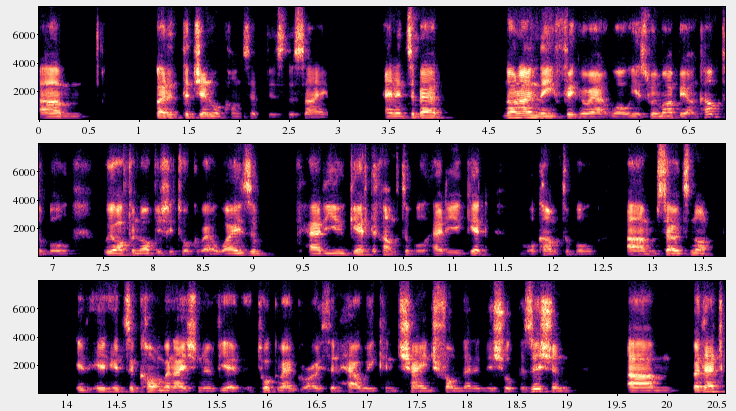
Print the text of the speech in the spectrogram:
Um, but the general concept is the same. And it's about not only figure out, well, yes, we might be uncomfortable. We often obviously talk about ways of how do you get comfortable? How do you get more comfortable? Um, so it's not, it, it, it's a combination of, yeah, talking about growth and how we can change from that initial position. Um, but that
